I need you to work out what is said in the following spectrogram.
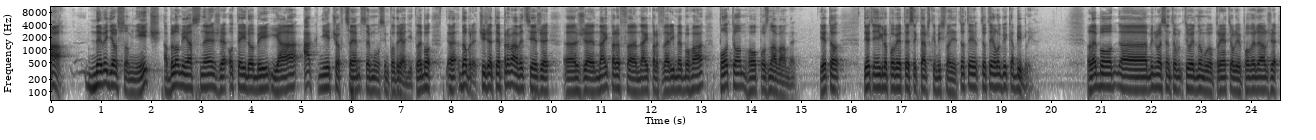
A nevěděl jsem nič a bylo mi jasné, že od té doby já, ak něco chcem, se mu musím podriadit. Lebo, e, dobře, čiže to je prvá věc je, že, e, že najprv, najprv veríme Boha, potom ho poznáváme. Je to, Víte, někdo pově, to je sektárské myšlení. Toto je, toto je logika Biblie lebo uh, minule jsem to tu jednomu priateľovi povedal, že,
